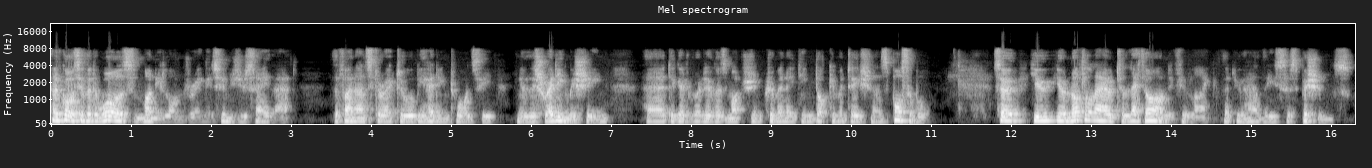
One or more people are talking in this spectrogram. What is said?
And of course, if it was money laundering, as soon as you say that, the finance director will be heading towards the, you know, the shredding machine uh, to get rid of as much incriminating documentation as possible. So you, you're not allowed to let on, if you like, that you have these suspicions.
